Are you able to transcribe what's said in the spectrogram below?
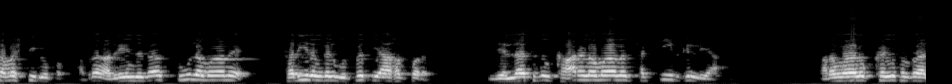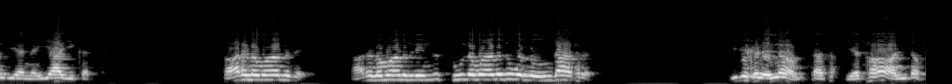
சமஷ்டி ரூபம். அப்புறம் அதுல இருந்துதான் ஸ்தூலமான சரீரங்கள் உற்பத்தி ஆக போறது இது எல்லாத்துக்கும் காரணமான சக்தி இருக்கு இல்லையா? பரமாணுக்கள் சொல்றா இல்லையா நையாயிக்கர் காரணமானது. காரணமானதுல இருந்து ஸ்தூலமானது ஒண்ணு உண்டாகிறது. இவைகள் எல்லாம் யதா அண்டம்.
